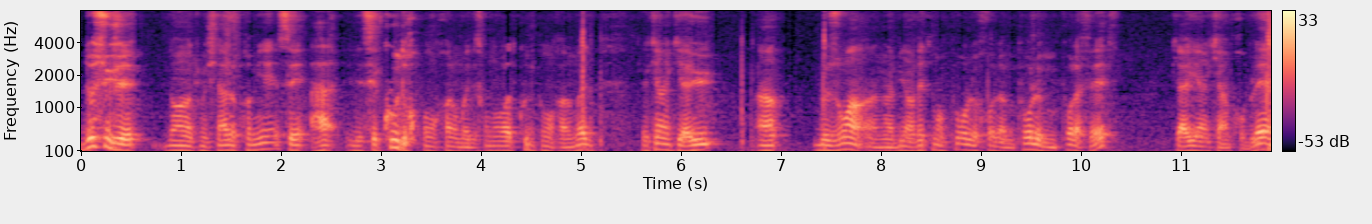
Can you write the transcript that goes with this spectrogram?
Deux sujets dans notre Mishnah. Le premier, c'est coudre pendant Chalamoed. Est-ce qu'on a le droit de coudre pendant Chalamoed Quelqu'un qui a eu un besoin, un habit, un vêtement pour le cholam, pour, le, pour la fête, qui a, qui a un problème,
